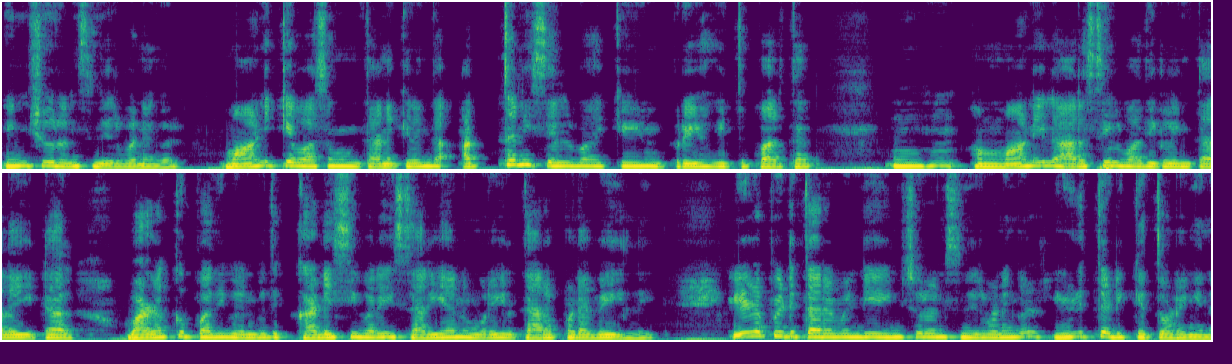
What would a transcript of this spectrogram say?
இன்சூரன்ஸ் நிறுவனங்கள். மாணிக்க வாசமும் தனக்கிருந்த அத்தனை செல்வாக்கையும் பிரயோகித்து பார்த்தார் அம்மாநில அரசியல்வாதிகளின் தலையிட்டால் வழக்கு பதிவு என்பது கடைசி வரை சரியான முறையில் தரப்படவே இல்லை. இழப்பீடு தர வேண்டிய இன்சூரன்ஸ் நிறுவனங்கள் இழுத்தடிக்க தொடங்கின.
